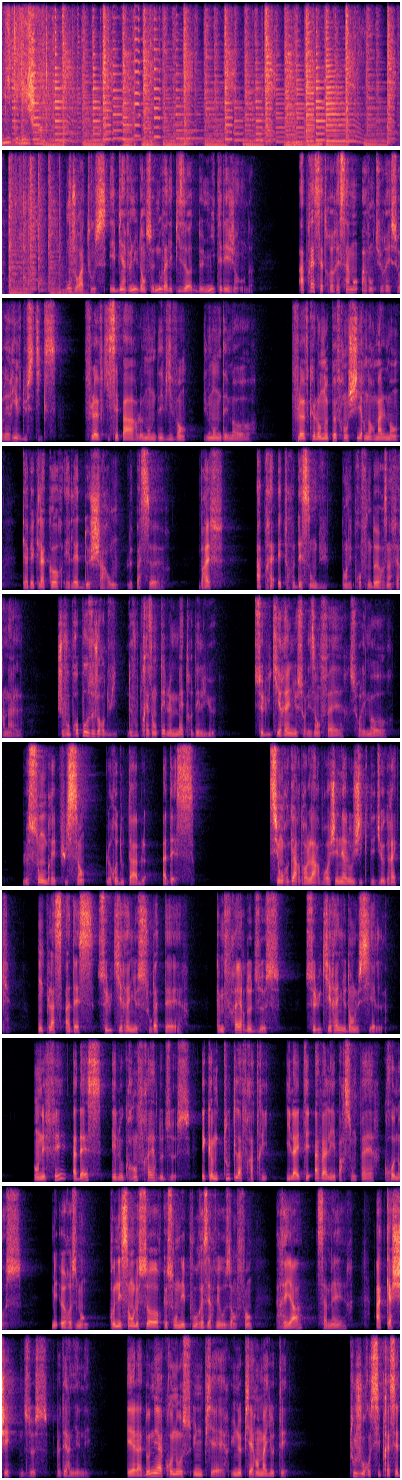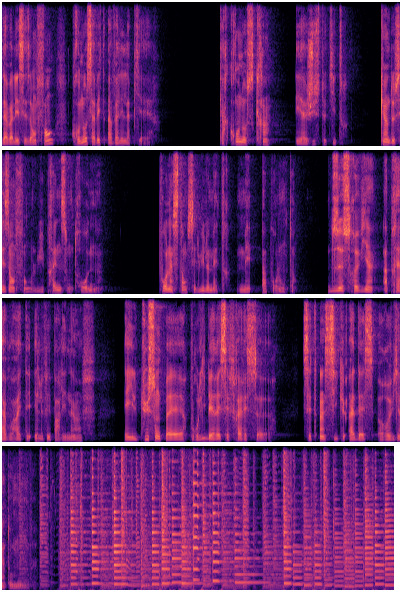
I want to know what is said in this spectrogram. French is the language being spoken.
Mythes et légendes. Bonjour à tous et bienvenue dans ce nouvel épisode de Mythes et légendes. Après s'être récemment aventuré sur les rives du Styx, fleuve qui sépare le monde des vivants du monde des morts, fleuve que l'on ne peut franchir normalement qu'avec l'accord et l'aide de Charon, le passeur, bref, après être descendu dans les profondeurs infernales, je vous propose aujourd'hui de vous présenter le maître des lieux, celui qui règne sur les enfers, sur les morts, le sombre et puissant, le redoutable Hadès. Si on regarde l'arbre généalogique des dieux grecs, on place Hadès, celui qui règne sous la terre, comme frère de Zeus, celui qui règne dans le ciel. En effet, Hadès est le grand frère de Zeus, et comme toute la fratrie, il a été avalé par son père Chronos. Mais heureusement, connaissant le sort que son époux réservait aux enfants, Rhea, sa mère, a caché Zeus, le dernier-né. Et elle a donné à Chronos une pierre, une pierre emmaillotée. Toujours aussi pressé d'avaler ses enfants, Chronos avait avalé la pierre. Car Chronos craint, et à juste titre, qu'un de ses enfants lui prenne son trône. Pour l'instant, c'est lui le maître, mais pas pour longtemps. Zeus revient après avoir été élevé par les nymphes, et il tue son père pour libérer ses frères et sœurs. C'est ainsi que Hadès revient au monde.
